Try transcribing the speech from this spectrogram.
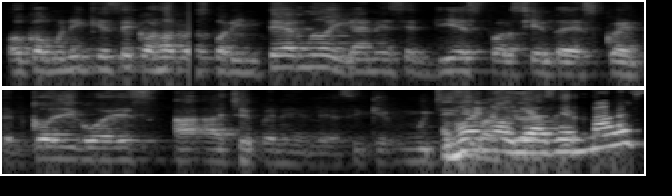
o comuníquese con nosotros por interno y gane ese 10% de descuento. El código es AHPNL, así que muchísimas bueno, gracias. Bueno, y además,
